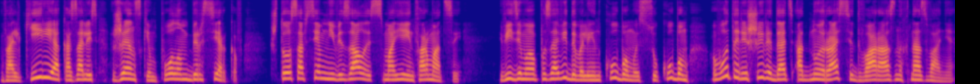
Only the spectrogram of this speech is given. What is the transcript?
Валькирии оказались женским полом берсерков — что совсем не вязалось с моей информацией. Видимо, позавидовали инкубам и суккубам, вот и решили дать одной расе два разных названия.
